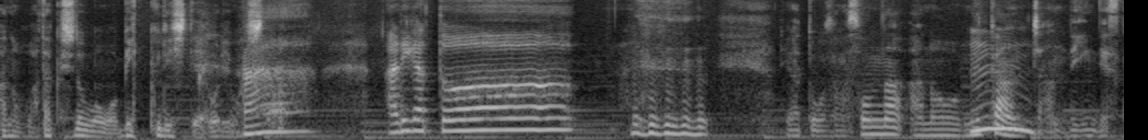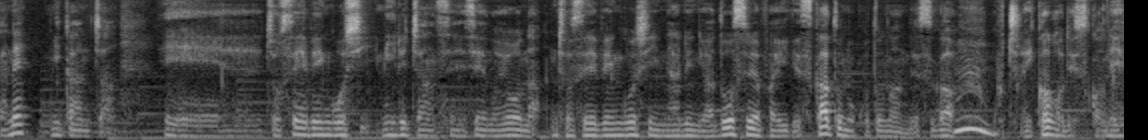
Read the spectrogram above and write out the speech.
あの私どももびっくりしておりました。ありがとう ありがとうございます。そんなあのみかんちゃんでいいんですかね。みかんちゃん、えー女性弁護士みるちゃん先生のような女性弁護士になるにはどうすればいいですか？とのことなんですが、うん。こちらいかがですかね？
